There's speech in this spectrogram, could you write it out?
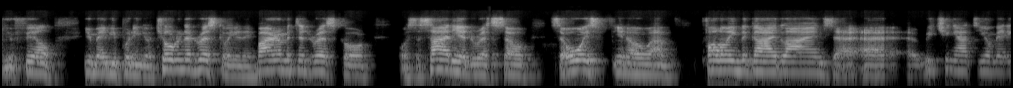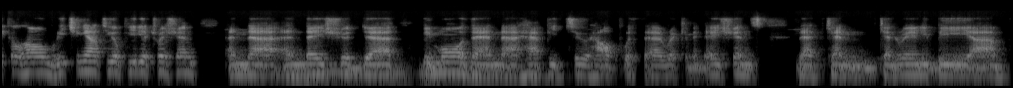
you feel you may be putting your children at risk or your environment at risk or or society at risk. So so always you know um, following the guidelines, uh, uh, reaching out to your medical home, reaching out to your pediatrician, and, uh, and they should uh, be more than uh, happy to help with recommendations that can, can really be um,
